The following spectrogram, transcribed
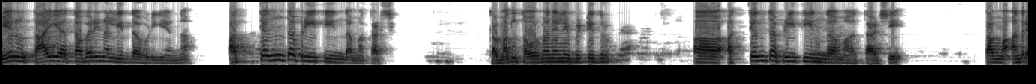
ಏನು ತಾಯಿಯ ತವರಿನಲ್ಲಿದ್ದ ಹುಡುಗಿಯನ್ನ ಅತ್ಯಂತ ಪ್ರೀತಿಯಿಂದ ಮಾತಾಡಿಸಿ. ಮೊದಲು ತವ್ರ ಮನೆಯಲ್ಲಿ ಬಿಟ್ಟಿದ್ರು. ಆ, ಅತ್ಯಂತ ಪ್ರೀತಿಯಿಂದ ಮಾತಾಡಿಸಿ ತಮ್ಮ, ಅಂದ್ರೆ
